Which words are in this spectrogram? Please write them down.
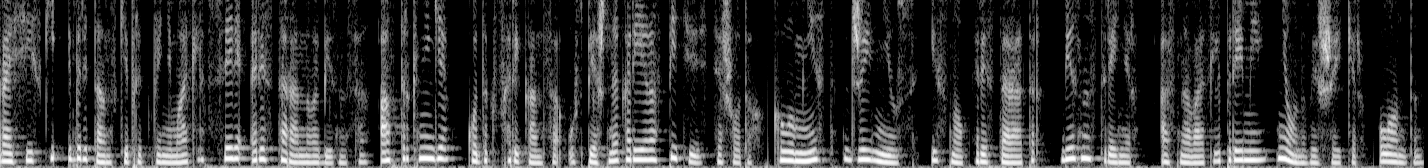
Российский и британский предприниматель в сфере ресторанного бизнеса. Автор книги «Кодекс Хариканца. Успешная карьера в 50 шотах». Колумнист G News и СНОП. Ресторатор, бизнес-тренер, основатель премии «Неоновый шейкер». Лондон.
